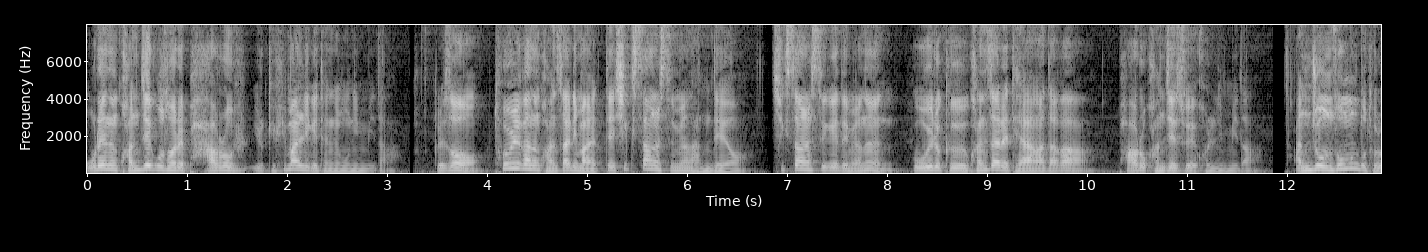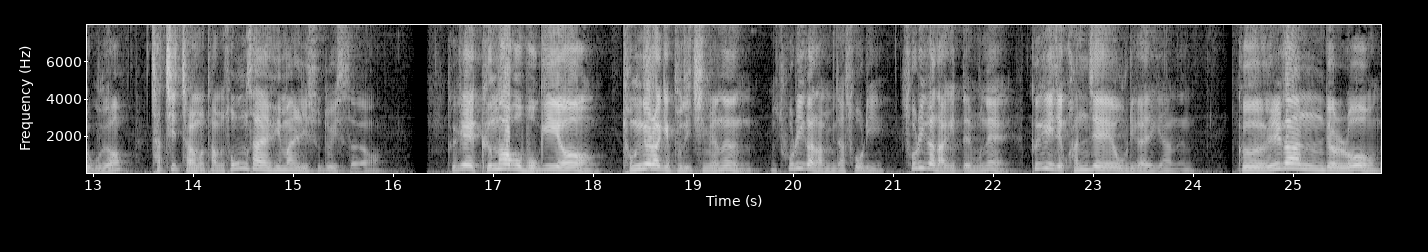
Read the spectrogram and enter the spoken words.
올해는 관제 구설에 바로 이렇게 휘말리게 되는 운입니다. 그래서 토일간은 관살이 많을 때 식상을 쓰면 안 돼요. 식상을 쓰게 되면은 오히려 그 관살에 대항하다가 바로 관제수에 걸립니다. 안 좋은 소문도 돌고요. 자칫 잘못하면 송사에 휘말릴 수도 있어요. 그게 금하고 목이요. 격렬하게 부딪히면은 소리가 납니다. 소리. 소리가 나기 때문에 그게 이제 관제예요. 우리가 얘기하는. 그 일간별로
